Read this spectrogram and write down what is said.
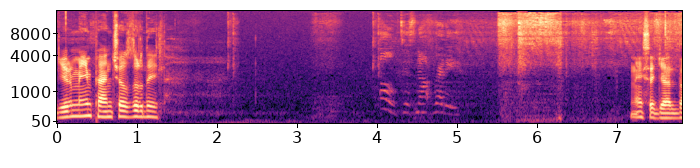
Girmeyin pençe hazır değil. Neyse geldi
